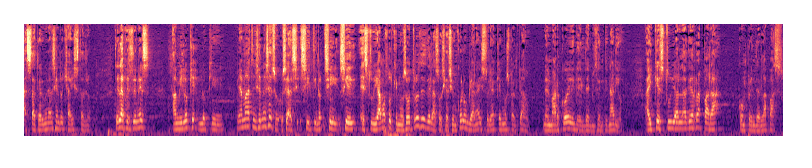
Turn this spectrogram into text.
hasta terminan siendo chavistas. Entonces la cuestión es, a mí lo que, lo que me llama la atención es eso, o sea, si, si, si, si estudiamos, porque nosotros desde la Asociación Colombiana de Historia que hemos planteado, en el marco del, del, del Bicentenario, hay que estudiar la guerra para comprender la paz.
